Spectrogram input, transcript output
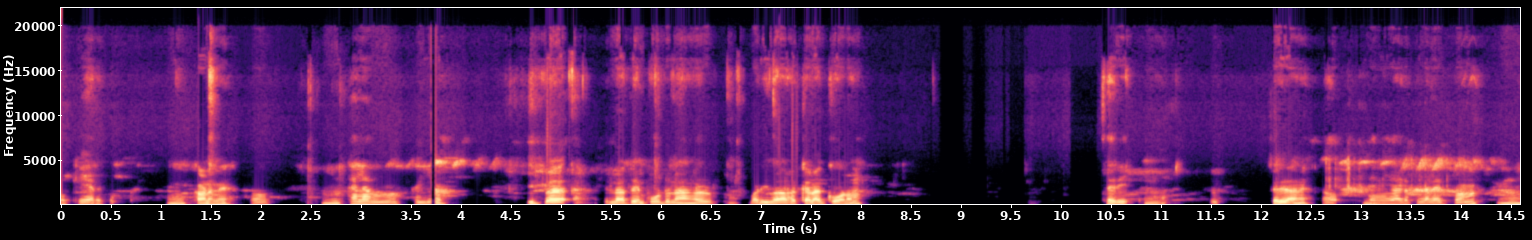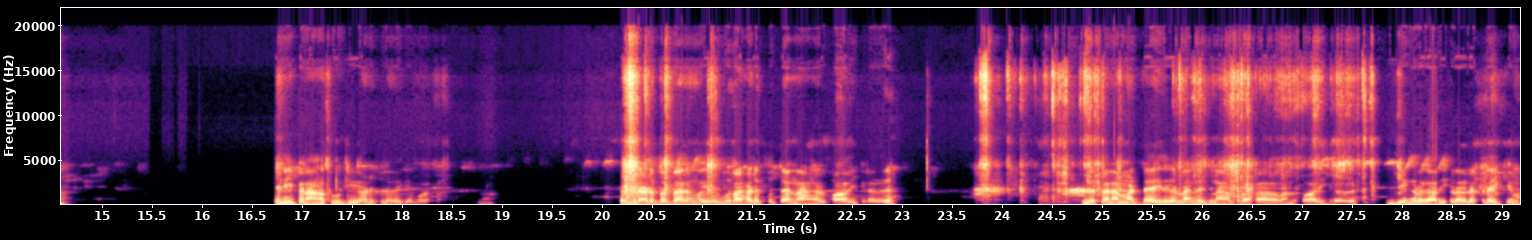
ஓகே இருக்கும் காணுமே. கலவும் கையை. இப்ப எல்லாத்தையும் போட்டு நாங்கள் வடிவாக கலக்கணும். சரி. சரிதானே? அடுப்புல வைப்போம். இனி இப்ப நாங்க தூக்கி அடுப்புல வைக்க போறோம். எங்க அடுப்பை பாருங்க இது விறகு அடுப்பு தான் நாங்கள் பாவிக்கிறது. இந்த பெனமட்டை இதுகள்லாம் இதுக்கு நாங்கள் விறகாக வந்து பாவிக்கிறது. இங்க எங்களுக்கு அதிக அளவில் கிடைக்கும்.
